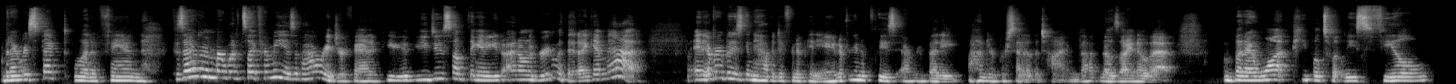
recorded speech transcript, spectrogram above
but I respect what a fan because I remember what it's like for me as a Power Ranger fan. If you if you do something and you I don't agree with it, I get mad. And everybody's going to have a different opinion. You're never going to please everybody 100% of the time. God knows I know that. But I want people to at least feel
